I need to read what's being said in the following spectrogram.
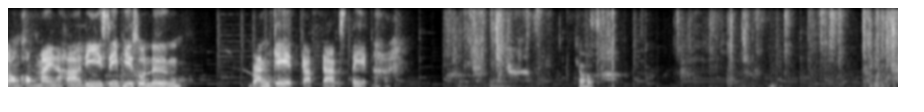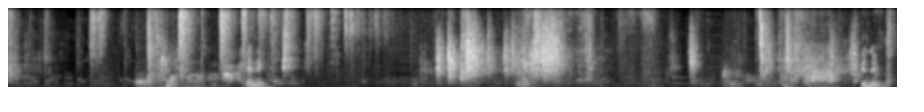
ลองของใหม่นะคะ DCP 0 1 b r u n g a t e กับ Dark State นะคะ ครับผมเป็นหนึ่งเป็นหนึ่งครับ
